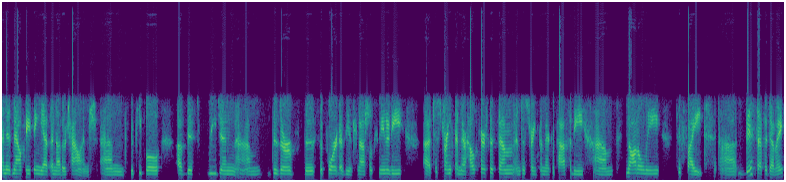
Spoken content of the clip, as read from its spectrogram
and is now facing yet another challenge. And the people of this region um, deserve the support of the international community uh, to strengthen their healthcare system and to strengthen their capacity, um, not only to fight uh, this epidemic,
